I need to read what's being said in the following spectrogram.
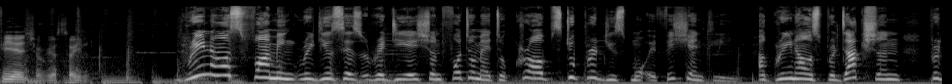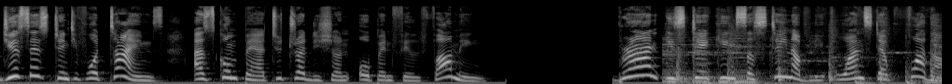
pH of your soil. Greenhouse farming reduces radiation for tomato crops to produce more efficiently. A greenhouse production produces 24 times as compared to traditional open field farming. Brian is taking sustainably one step further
